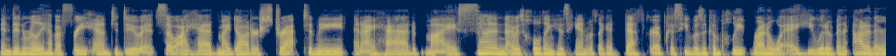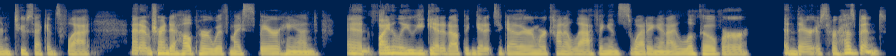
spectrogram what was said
and didn't really have a free hand to do it. So I had my daughter strapped to me and I had my son, I was holding his hand with like a death grip because he was a complete runaway. He would have been out of there in two seconds flat. And I'm trying to help her with my spare hand. And finally, we get it up and get it together, and we're kind of laughing and sweating. And I look over, and there is her husband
